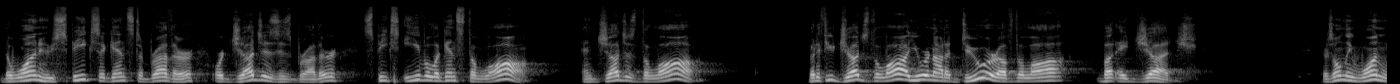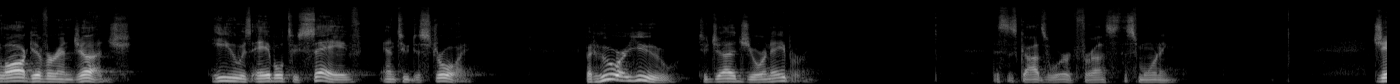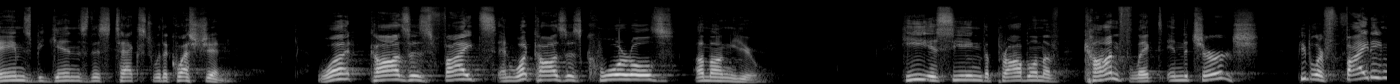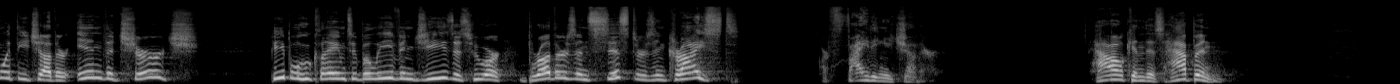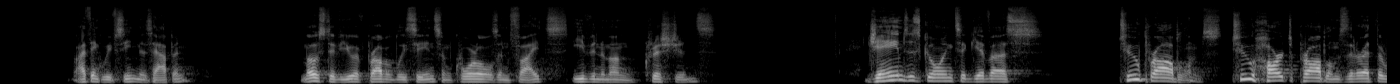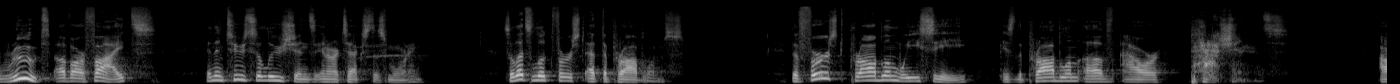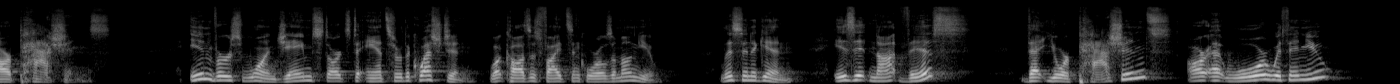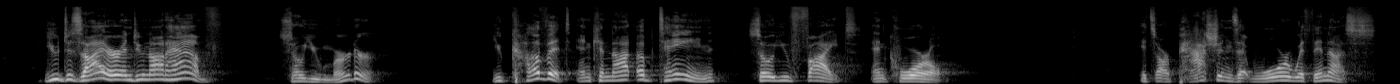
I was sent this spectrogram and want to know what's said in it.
The one who speaks against a brother or judges his brother speaks evil against the law and judges the law. But if you judge the law, you are not a doer of the law, but a judge. There's only one lawgiver and judge, he who is able to save and to destroy. But who are you to judge your neighbor? This is God's word for us this morning. James begins this text with a question What causes fights and what causes quarrels among you? He is seeing the problem of conflict in the church. People are fighting with each other in the church. People who claim to believe in Jesus, who are brothers and sisters in Christ, are fighting each other. How can this happen? I think we've seen this happen. Most of you have probably seen some quarrels and fights, even among Christians. James is going to give us two problems, two heart problems that are at the root of our fights, and then two solutions in our text this morning. So let's look first at the problems. The first problem we see is the problem of our passions. Our passions. In verse 1, James starts to answer the question What causes fights and quarrels among you? Listen again. Is it not this, that your passions are at war within you? You desire and do not have, so you murder. You covet and cannot obtain, so you fight and quarrel. It's our passions at war within us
